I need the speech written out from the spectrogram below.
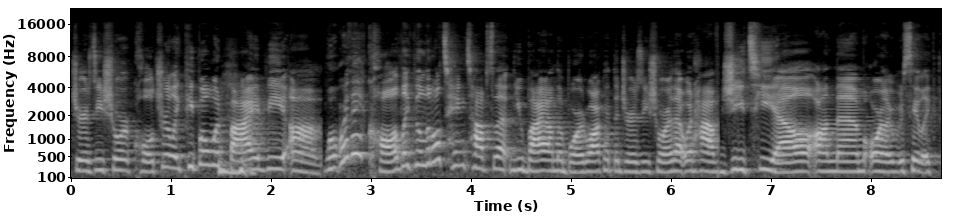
Jersey Shore culture. Like people would buy the um, what were they called? Like the little tank tops that you buy on the boardwalk at the Jersey Shore that would have GTL on them, or it would say like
